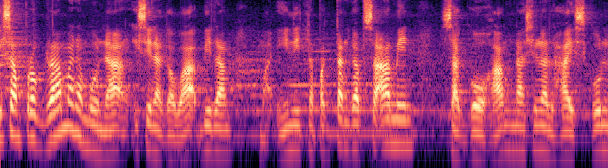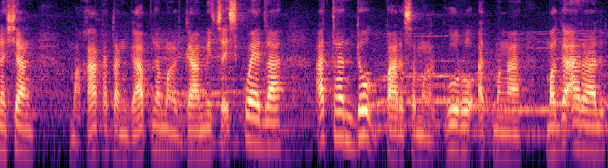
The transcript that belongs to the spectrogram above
Isang programa na muna ang isinagawa bilang mainit na pagtanggap sa amin sa Gohang National High School na siyang makakatanggap ng mga gamit sa eskwela at handog para sa mga guro at mga mag-aaral,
